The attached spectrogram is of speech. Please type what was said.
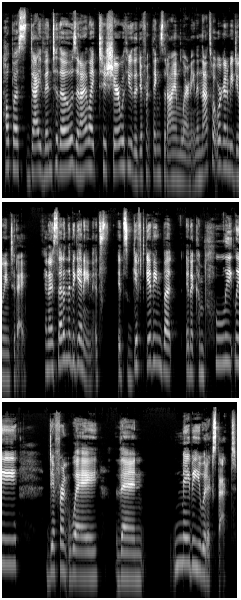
help us dive into those. And I like to share with you the different things that I am learning. And that's what we're going to be doing today. And I said in the beginning, it's it's gift giving, but in a completely different way than maybe you would expect.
